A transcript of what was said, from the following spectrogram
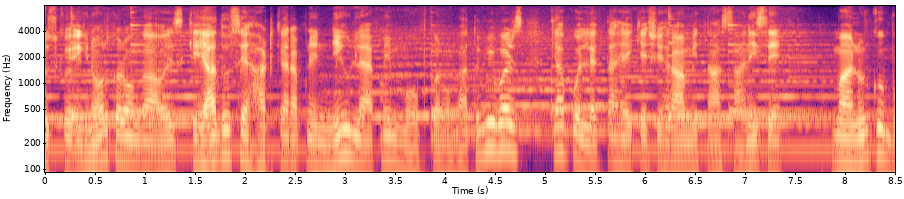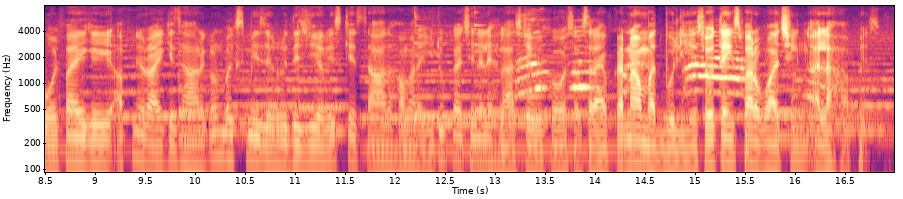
उसको इग्नोर करूँगा और इसके यादों से हटकर अपने न्यू लाइफ में मूव करूँगा। तो व्यूवर्स क्या आपको लगता है कि शहराम इतना आसानी से मानूर को बोल पाई गई? अपने राय की इजहार कमेंट बॉक्स में ज़रूर दीजिए। अब इसके साथ हमारा यूट्यूब का चैनल हलास टीवी को सब्सक्राइब करना मत भूलिए। सो थैंक्स फॉर वॉचिंग अल्लाह हाफिज़।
